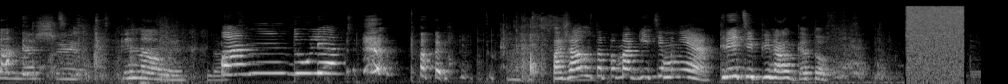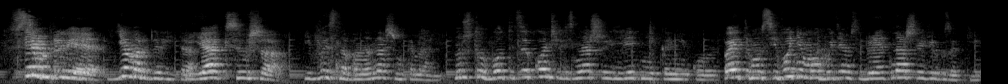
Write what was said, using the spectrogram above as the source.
собираем наши пеналы. Пандуля. Пожалуйста, помогите мне. Третий пенал готов. Всем привет! Я Маргарита. Я Ксюша. И вы снова на нашем канале. Ну что, вот и закончились наши летние каникулы. Поэтому сегодня мы будем собирать наши рюкзаки.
